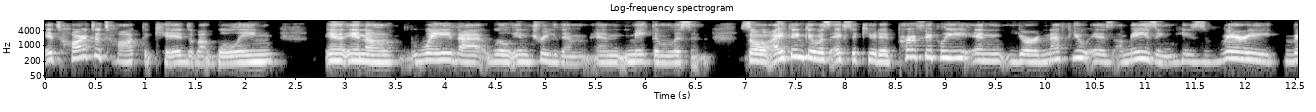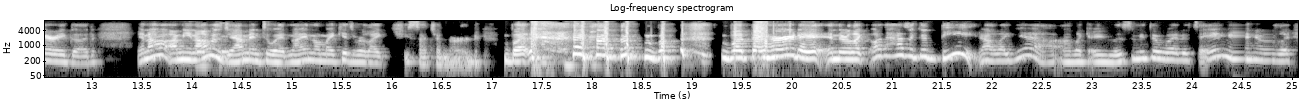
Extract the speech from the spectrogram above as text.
it's hard to talk to kids about bullying in, in a way that will intrigue them and make them listen. So I think it was executed perfectly. And your nephew is amazing. He's very, very good. And I, I mean, I was jamming to it. And I know my kids were like, she's such a nerd. But but, but they heard it and they're like, oh, that has a good beat. And I was like, yeah. I'm like, are you listening to what it's saying? And he was like,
